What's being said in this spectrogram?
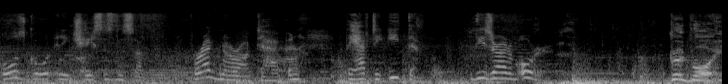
Skoll's gold and he chases the sun. For Ragnarok to happen, they have to eat them. But these are out of order. Good boy.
